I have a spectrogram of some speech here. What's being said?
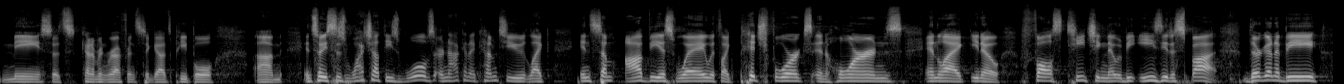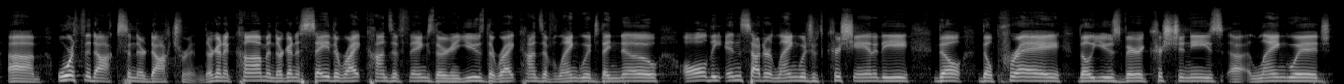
me. So it's kind of in reference to God's people. Um, and so he says, Watch out, these wolves are not going to come to you like in some obvious way with like pitchforks and horns and like, you know, false teaching that would be easy to spot. They're going to be um, orthodox in their doctrine. They're going to come and they're going to say the right kinds of things. They're going to use the right kinds of language. They know all the insider language of Christianity. They'll, they'll pray. They'll use very Christianese uh, language.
